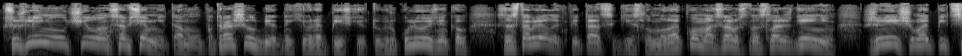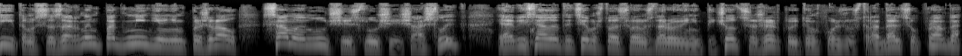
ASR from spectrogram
К сожалению, учил он совсем не тому. Потрошил бедных европейских туберкулезников, сотрудников, заставлял их питаться кислым молоком, а сам с наслаждением, живейшим аппетитом, с озорным подмигиванием пожирал самый лучший из слушай шашлык и объяснял это тем, что о своем здоровье не печется, жертвует им в пользу страдальцев. Правда,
